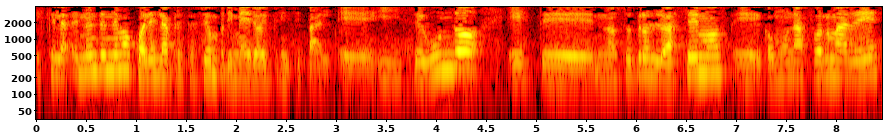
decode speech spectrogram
Es que no entendemos cuál es la prestación primero y principal. Eh, y segundo, este, nosotros lo hacemos eh, como una forma de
